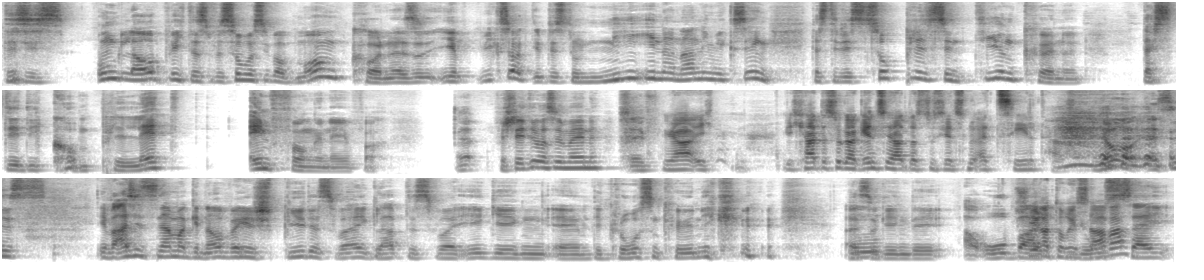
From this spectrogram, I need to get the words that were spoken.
das ist unglaublich, dass wir sowas überhaupt machen können. Also, ich hab, wie gesagt, ich habe das noch nie in einem Anime gesehen, dass die das so präsentieren können, dass die die komplett einfangen einfach. Ja. Versteht ihr, was ich meine? Safe. Ja, ich, ich hatte sogar Gänsehaut, dass du es jetzt nur erzählt hast. Ja, es ist. Ich weiß jetzt nicht mehr genau, welches Spiel das war. Ich glaube, das war eh gegen ähm, den großen König. Also Oh. gegen die Aoba. Shira Torisawa? Yosei.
